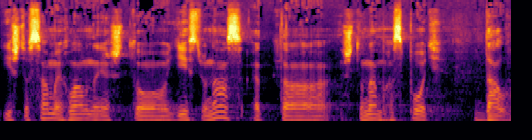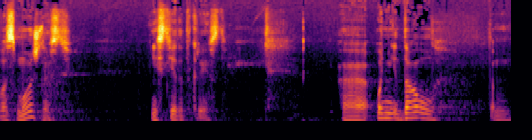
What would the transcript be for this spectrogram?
И что самое главное, что есть у нас, это что нам Господь дал возможность нести этот крест. Э, Он не дал там,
